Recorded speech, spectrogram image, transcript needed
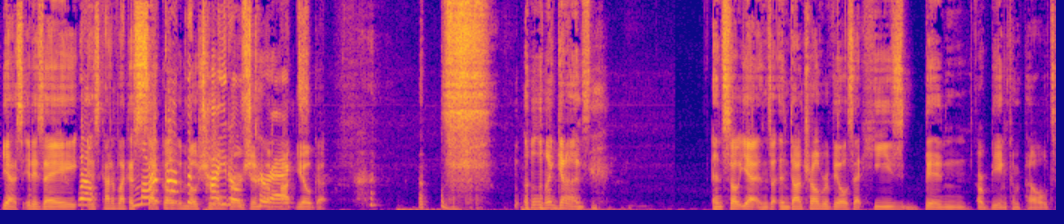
yes, it is a well, it's kind of like a psycho emotional version correct. of hot yoga. oh my god. And so yeah, and, and Dontrell reveals that he's been or being compelled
